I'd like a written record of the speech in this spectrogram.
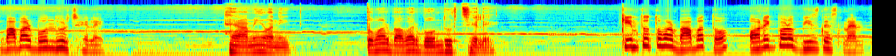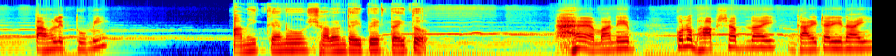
বাবার বন্ধুর ছেলে। হ্যাঁ আমি অনেক তোমার বাবার বন্ধুর ছেলে। কিন্তু তোমার বাবা তো অনেক বড় বিজনেসম্যান তাহলে তুমি আমি কেন সাধারণ টাইপের তাই তো? হ্যাঁ মানে কোনো ভাবসাব নাই গাড়ি টাড়ি নাই।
